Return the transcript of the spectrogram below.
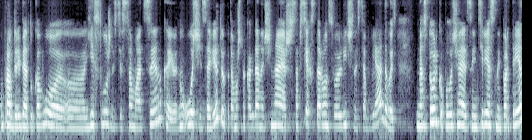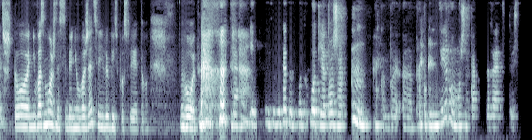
ну, правда, ребят, у кого э, есть сложности с самооценкой, ну, очень советую, потому что когда начинаешь со всех сторон свою личность обглядывать, настолько получается интересный портрет, что невозможно себя не уважать и не любить после этого. Вот. Да, и вот этот подход я тоже ну, как бы э, пропагандирую, можно так сказать. То есть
